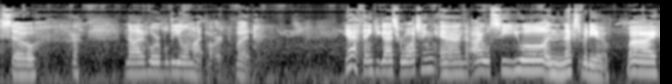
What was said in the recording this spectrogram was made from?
so not a horrible deal on my part, but yeah, thank you guys for watching, and I will see you all in the next video. Bye.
